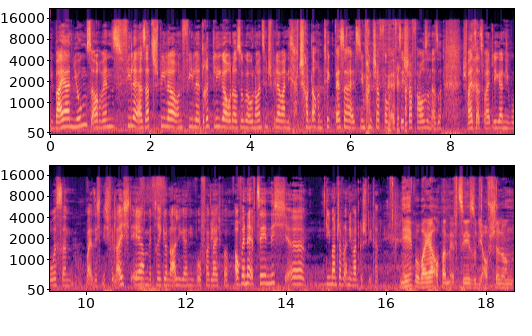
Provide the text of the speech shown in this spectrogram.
die Bayern-Jungs, auch wenn es viele Ersatzspieler und viele Drittliga- oder sogar U19-Spieler waren, die sind schon noch einen Tick besser als die Mannschaft vom FC Schaffhausen. Also Schweizer Zweitliganiveau ist dann, weiß ich nicht, vielleicht eher mit Regionalliganiveau vergleichbar. Auch wenn der FC nicht äh, die Mannschaft an die Wand gespielt hat. Nee, wobei ja auch beim FC so die Aufstellung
